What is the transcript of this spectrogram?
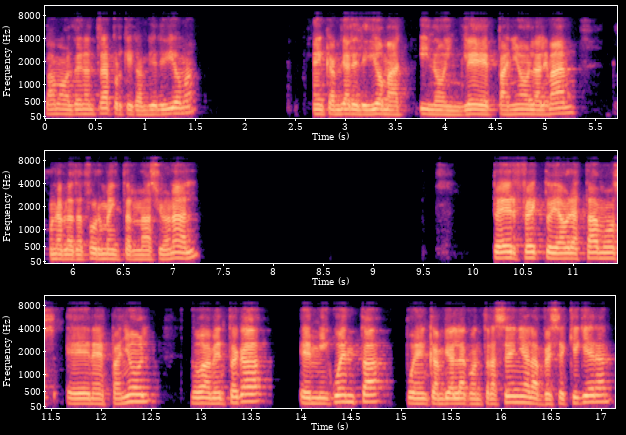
Vamos a volver a entrar porque cambié el idioma. Pueden cambiar el idioma chino, inglés, español, alemán. Una plataforma internacional. Perfecto, y ahora estamos en español. Nuevamente acá, en mi cuenta, pueden cambiar la contraseña las veces que quieran.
